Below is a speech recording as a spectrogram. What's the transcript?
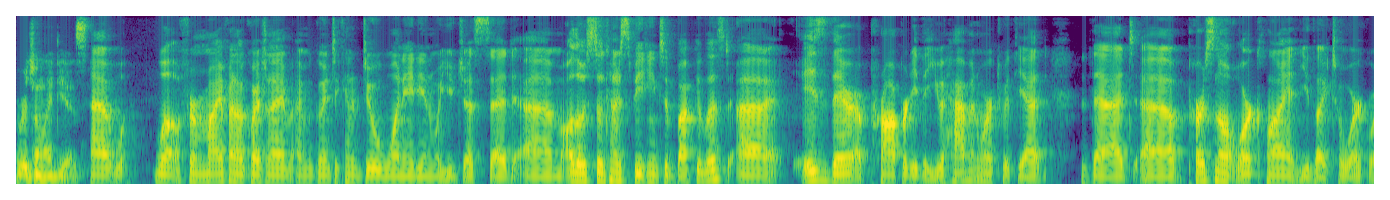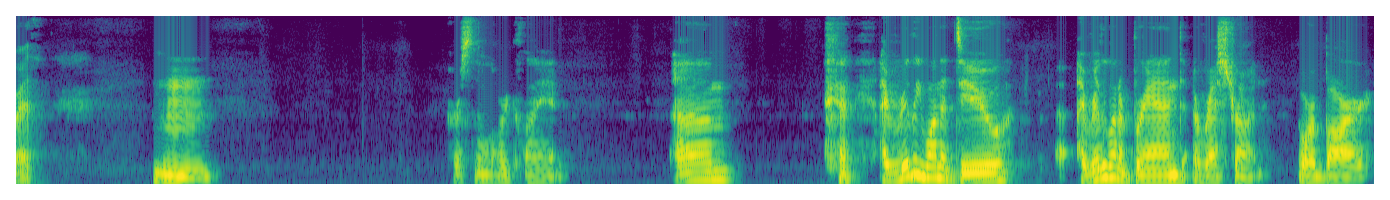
original ideas. Uh, w- well, for my final question, I'm, I'm going to kind of do a 180 on what you just said. Um, although still kind of speaking to bucket list, uh, is there a property that you haven't worked with yet that uh, personal or client you'd like to work with? Hmm. Personal or client. Um, I really want to do. I really want to brand a restaurant or a bar,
